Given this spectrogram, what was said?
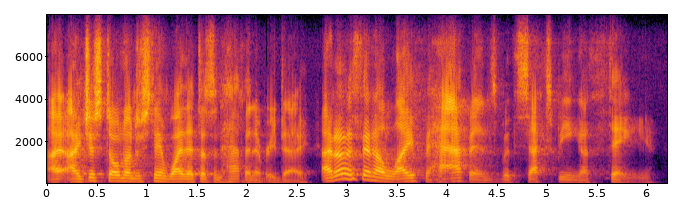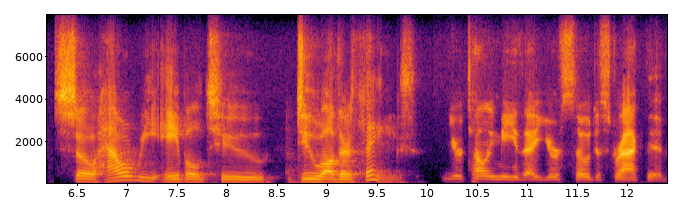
I, I just don't understand why that doesn't happen every day. I don't understand how life happens with sex being a thing. So how are we able to do other things? You're telling me that you're so distracted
